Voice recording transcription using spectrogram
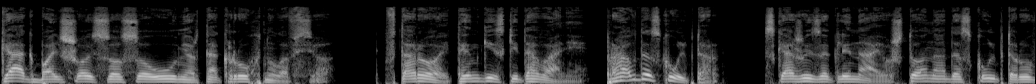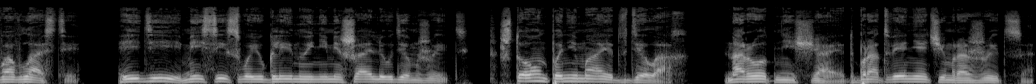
Как большой Сосо умер, так рухнуло все. Второй, Тенгиз Китавани. Правда, скульптор? Скажи, заклинаю, что надо скульптору во власти? Иди, меси свою глину и не мешай людям жить. Что он понимает в делах? Народ нищает, братве нечем разжиться.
